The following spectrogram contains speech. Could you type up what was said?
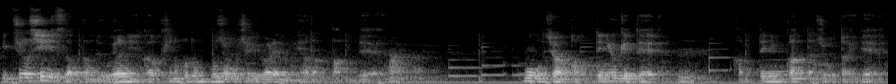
一応私立だったんで親に学費のこともごちゃごちゃ言われるのが嫌だったんではいはもうじゃあ勝手に受けていうん勝手に受かった状態で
